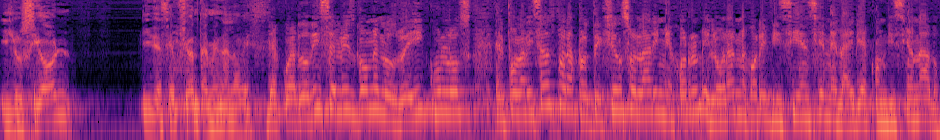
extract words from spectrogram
ilusión y decepción también a la vez. De acuerdo, dice Luis Gómez, los vehículos, el polarizado es para protección solar y mejor y lograr mejor eficiencia en el aire acondicionado.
